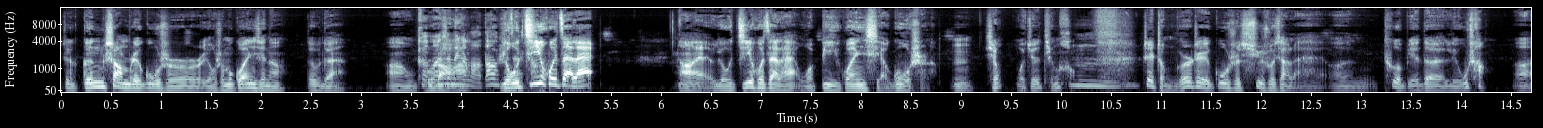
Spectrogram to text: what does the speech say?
这个跟上面这故事有什么关系呢？对不对？啊，可能是那个老道士。有机会再来，啊，有机会再来，我闭关写故事了。嗯，行，我觉得挺好。嗯，这整个这故事叙述下来，嗯，特别的流畅啊。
